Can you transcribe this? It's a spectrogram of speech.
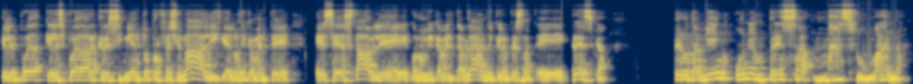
que, les pueda dar crecimiento profesional y que lógicamente eh, sea estable económicamente hablando y que la empresa eh, eh, crezca, pero también una empresa más humana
